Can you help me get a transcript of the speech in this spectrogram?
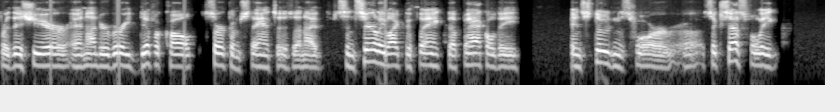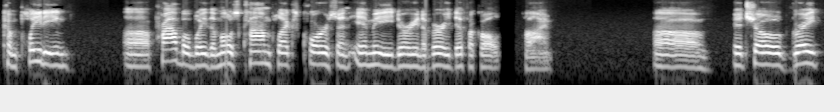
for this year and under very difficult circumstances. And I'd sincerely like to thank the faculty and students for uh, successfully completing uh, probably the most complex course in ME during a very difficult time. Uh, it showed great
